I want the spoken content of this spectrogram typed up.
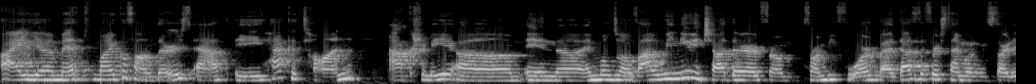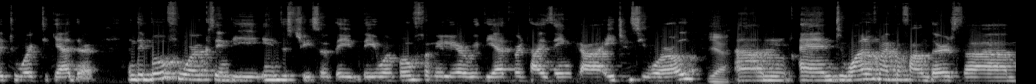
I uh, met my co-founders at a hackathon actually um, in uh, in Moldova. We knew each other from from before, but that's the first time when we started to work together. And they both worked in the industry, so they, they were both familiar with the advertising uh, agency world. Yeah. Um, and one of my co-founders, um,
